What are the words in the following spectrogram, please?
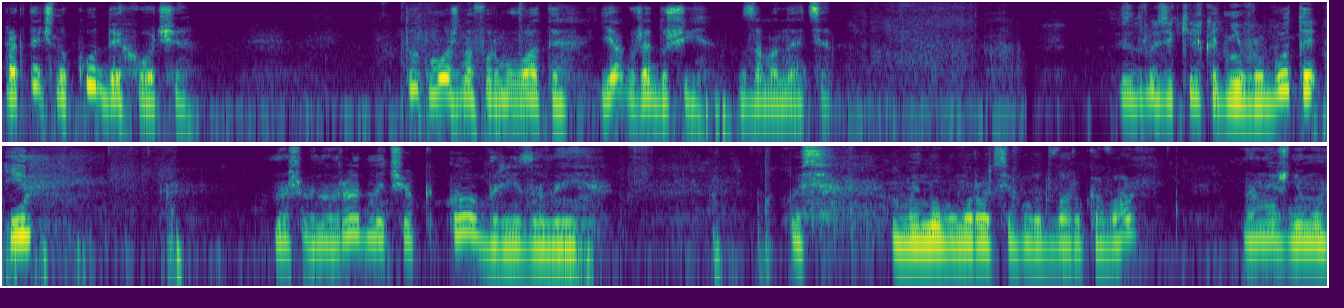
Практично куди хоче. Тут можна формувати, як вже душі заманеться. Ось, друзі, кілька днів роботи і наш виноградничок обрізаний. Ось в минулому році було два рукава на нижньому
